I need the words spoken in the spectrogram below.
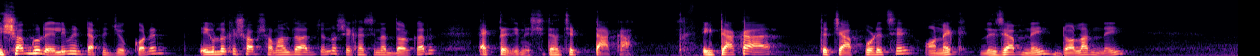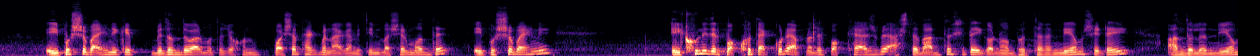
এই সবগুলো এলিমেন্ট আপনি যোগ করেন, এগুলোকে সব সামাল দেওয়ার জন্য শেখ হাসিনার দরকার একটা জিনিস, সেটা হচ্ছে টাকা। এই টাকাতে চাপ পড়েছে, অনেক রিজার্ভ নেই ডলার নেই। এই পোষ্য বাহিনীকে বেতন দেওয়ার মতো যখন পয়সা থাকবে না আগামী তিন মাসের মধ্যে, এই পোষ্য বাহিনী এই খুনিদের পক্ষ ত্যাগ করে আপনাদের পক্ষে আসবে, আসতে বাধ্য, সেটাই গণ অভ্যুত্থানের নিয়ম, সেটাই আন্দোলন নিয়ম,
